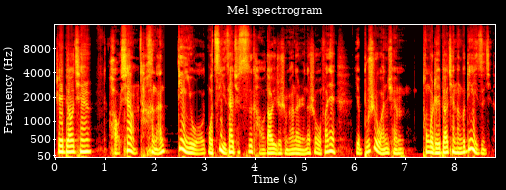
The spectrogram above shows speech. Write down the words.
这些标签好像它很难定义我，我自己再去思考到底是什么样的人的时候，我发现也不是完全通过这些标签能够定义自己的。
